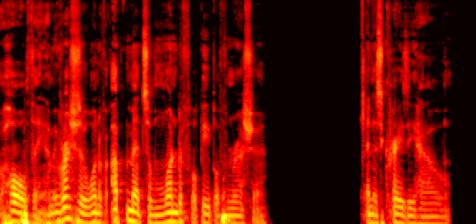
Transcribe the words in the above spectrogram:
whole thing. I mean, Russia's a wonderful. I've met some wonderful people from Russia, and it's crazy how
